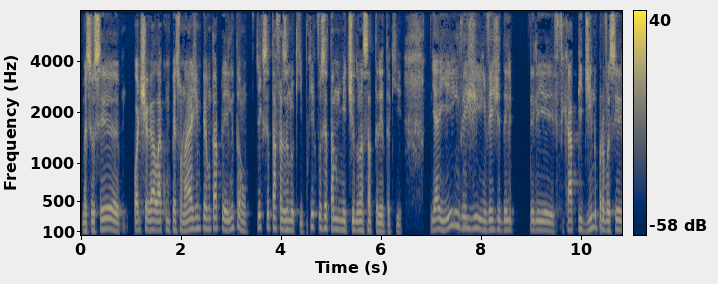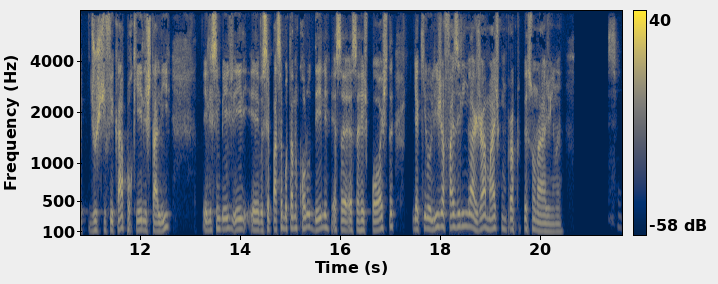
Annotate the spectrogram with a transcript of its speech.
Mas se você pode chegar lá com o personagem e perguntar para ele, então, o que, que você tá fazendo aqui? Por que, que você tá metido nessa treta aqui? E aí, em vez de, em vez de dele, dele ficar pedindo para você justificar porque ele está ali, ele, ele, você passa a botar no colo dele essa, essa resposta, e aquilo ali já faz ele engajar mais com o próprio personagem, né? Sim.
